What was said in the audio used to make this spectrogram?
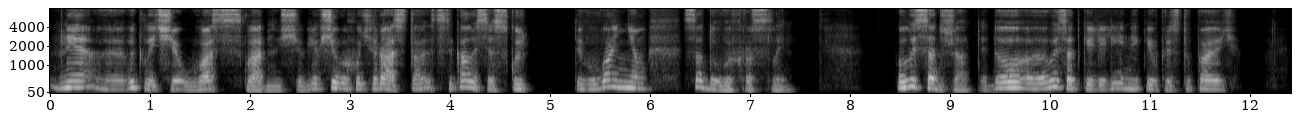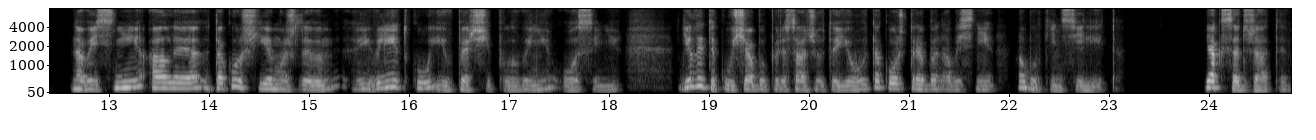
не е, викличе у вас складнощів, якщо ви хоч раз стикалися з культивуванням садових рослин. Коли саджати? До е, висадки лілійників приступають навесні, але також є можливим і влітку, і в першій половині осені. Ділити кущ або пересаджувати його також треба навесні або в кінці літа. Як саджати?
